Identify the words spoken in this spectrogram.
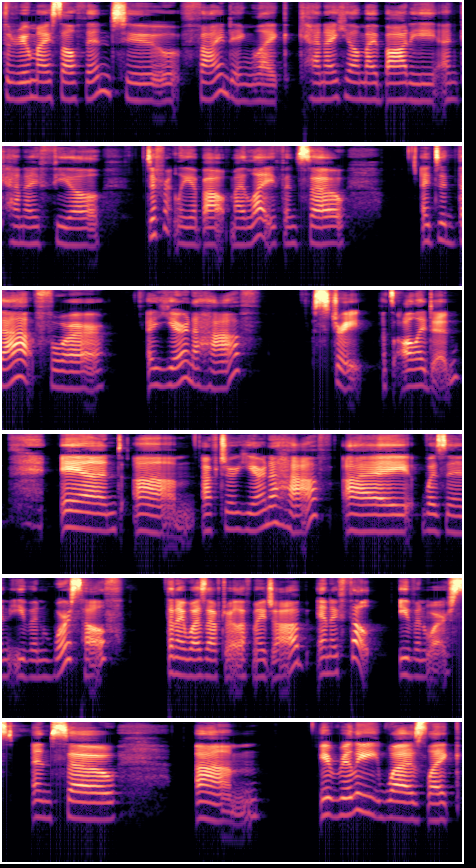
threw myself into finding like, can I heal my body and can I feel differently about my life? And so I did that for a year and a half straight. That's all I did. And um, after a year and a half, I was in even worse health than I was after I left my job, and I felt even worse. And so um, it really was like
